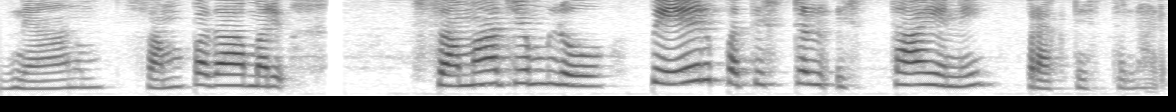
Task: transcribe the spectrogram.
జ్ఞానం సంపద మరియు సమాజంలో పేరు ప్రతిష్టలు ఇస్తాయని ప్రకటిస్తున్నాడు.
